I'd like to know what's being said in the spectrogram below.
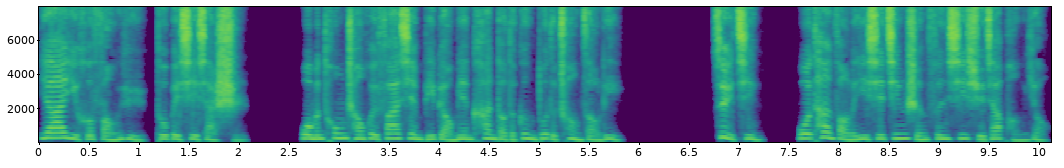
压抑和防御都被卸下时，我们通常会发现比表面看到的更多的创造力。最近。我探访了一些精神分析学家朋友，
